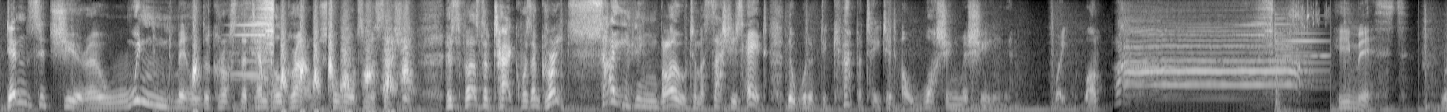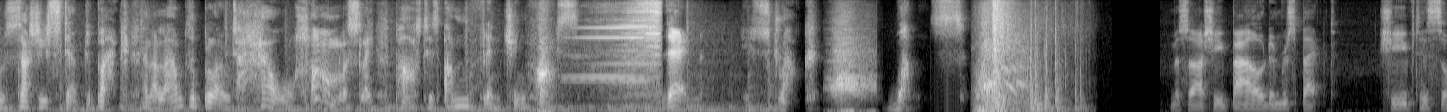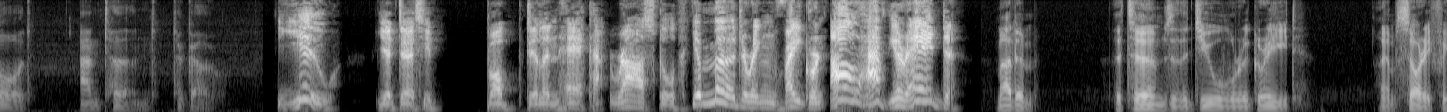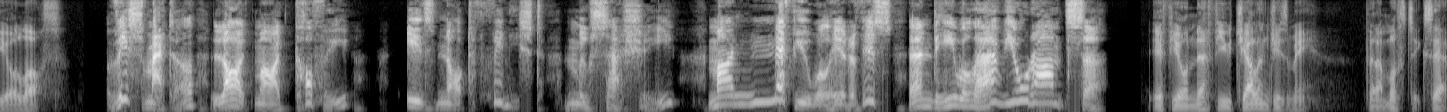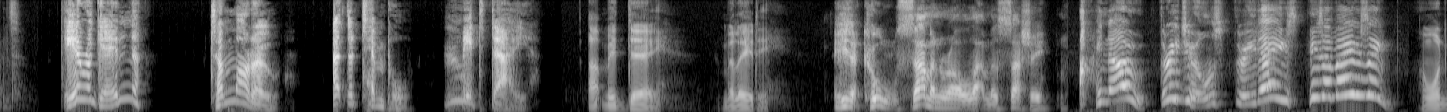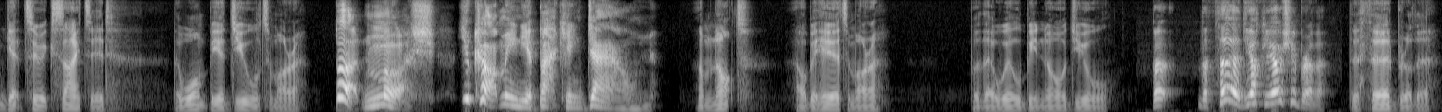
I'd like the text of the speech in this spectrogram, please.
Densichiro windmilled across the temple grounds towards Musashi. His first attack was a great scything blow to Musashi's head that would have decapitated a washing machine. Wait, what? He missed. Musashi stepped back and allowed the blow to howl harmlessly past his unflinching face. Then he struck. Once. Musashi bowed in respect, sheathed his sword, and turned to go. You, you dirty Bob Dylan haircut rascal, you murdering vagrant, I'll have your head! Madam, the terms of the duel were agreed. I am sorry for your loss. This matter, like my coffee, is not finished, Musashi. My nephew will hear of this, and he will have your answer. If your nephew challenges me, then I must accept. Here again, tomorrow, at the temple, midday. At midday, milady. He's a cool salmon roll, that Musashi. I know! Three jewels, three days. He's amazing! I won't get too excited. There won't be a duel tomorrow. But, Mush, you can't mean you're backing down. I'm not. I'll be here tomorrow. But there will be no duel. But the third Yokiyoshi brother. The third brother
